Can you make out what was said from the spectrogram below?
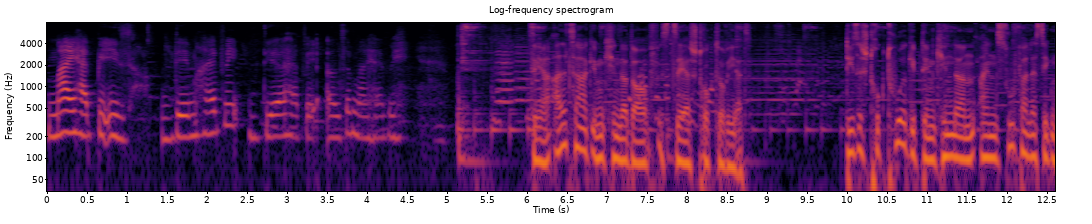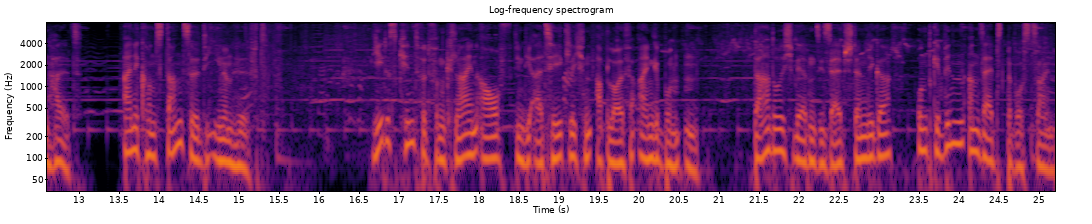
my happy is them happy they are happy also my happy Der Alltag im Kinderdorf ist sehr strukturiert. Diese Struktur gibt den Kindern einen zuverlässigen Halt, eine Konstanze, die ihnen hilft. Jedes Kind wird von klein auf in die alltäglichen Abläufe eingebunden. Dadurch werden sie selbstständiger und gewinnen an Selbstbewusstsein.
